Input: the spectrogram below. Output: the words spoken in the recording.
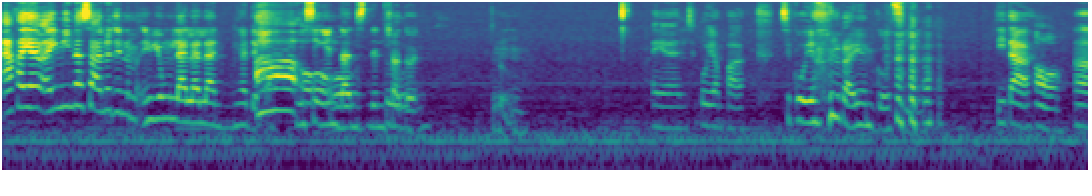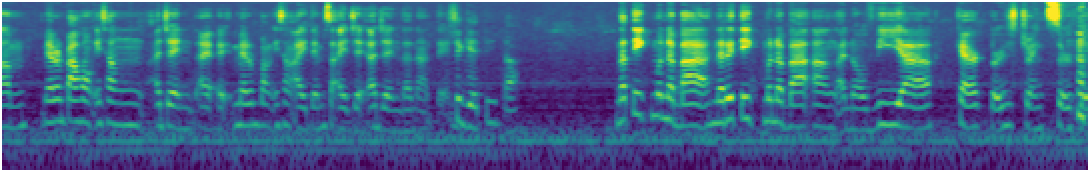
ah, kaya, I mean, nasa ano din naman, yung La La Land nga, di ba? Ah, May sing and dance din siya true. doon. True. Ayan, si Kuyang pa, si Kuyang Ryan Gosling. Tita, Oo. um, meron pa akong isang agenda, ay, meron pang isang item sa ag- agenda natin. Sige, tita. Na-take mo na ba, na-retake mo na ba ang ano, via character strength survey?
